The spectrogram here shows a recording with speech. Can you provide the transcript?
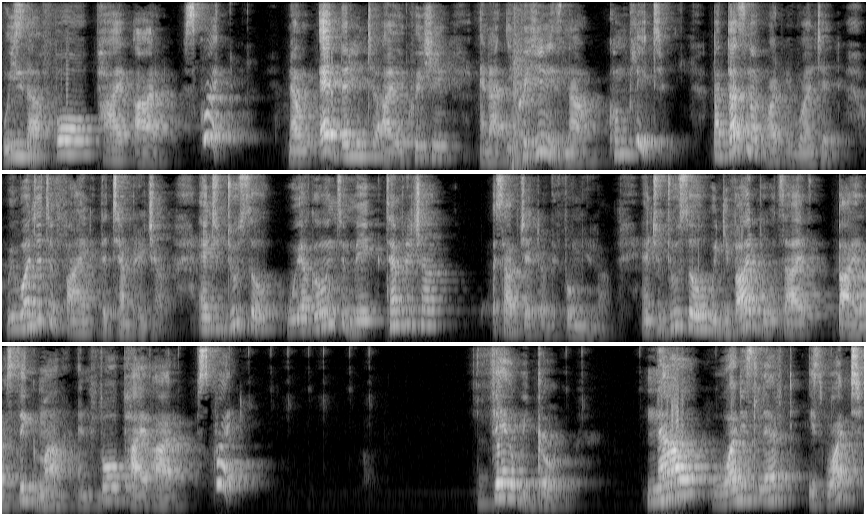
which is our 4 pi r squared. Now we add that into our equation and our equation is now complete. But that's not what we wanted. We wanted to find the temperature. And to do so, we are going to make temperature subject of the formula. And to do so, we divide both sides by our sigma and 4 pi r squared. There we go. Now, what is left is what?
